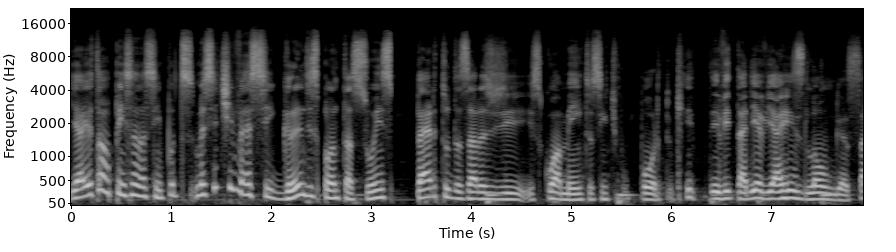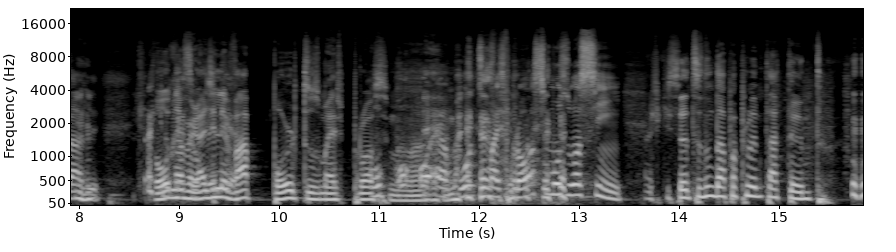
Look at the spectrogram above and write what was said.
E aí eu tava pensando assim, putz, mas se tivesse grandes plantações perto das áreas de escoamento, assim, tipo Porto, que evitaria viagens longas, sabe? Ou, na verdade, levar portos mais próximos. Ou, ou, né? é, portos mais próximos ou assim. Acho que Santos não dá para plantar tanto.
